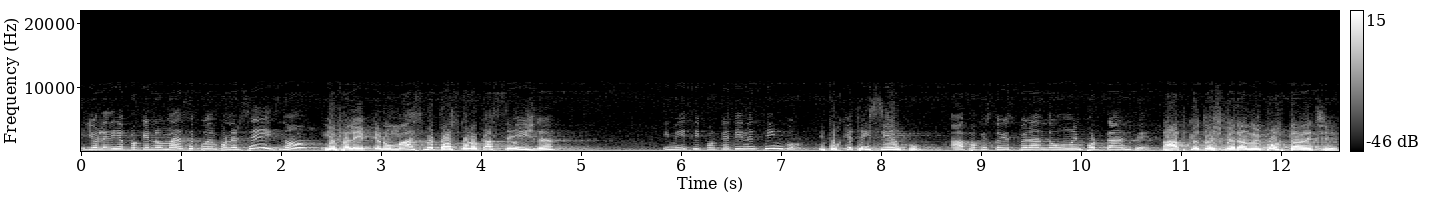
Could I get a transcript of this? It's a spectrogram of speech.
le, yo le dije, porque nomás se pueden poner seis, ¿no? e eu falei: Porque no máximo eu posso colocar seis, né? Y me ¿y por qué tienes cinco? E por que tem cinco? Ah, porque estoy esperando uno importante. Ah, porque eu estou esperando o importante.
